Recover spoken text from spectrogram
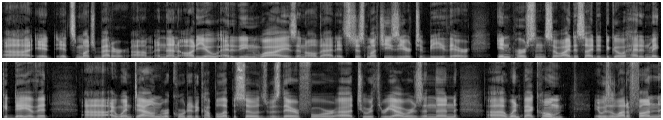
uh, it it's much better. Um, and then audio editing wise and all that, it's just much easier to be there in person. So I decided to go ahead and make a day of it. Uh, I went down, recorded a couple episodes, was there for uh, two or three hours, and then uh, went back home. It was a lot of fun,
